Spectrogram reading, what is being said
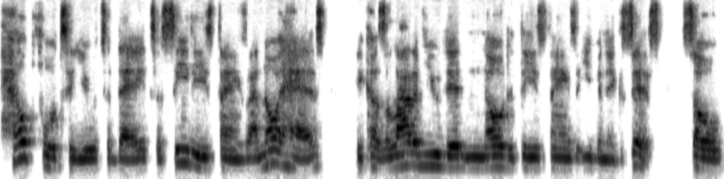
helpful to you today to see these things. I know it has because a lot of you didn't know that these things even exist. So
